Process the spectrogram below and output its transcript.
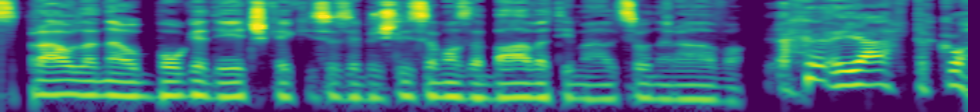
spravlja na oboge dečke, ki so se prišli samo zabavati malce v naravo. ja, tako.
